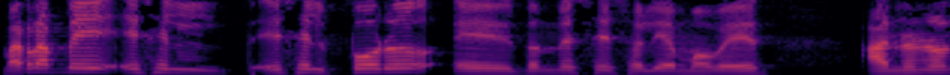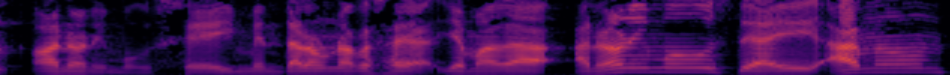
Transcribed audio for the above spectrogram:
Barra B es el, es el foro eh, donde se solía mover Anonymous. Se inventaron una cosa llamada Anonymous, de ahí Anon,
